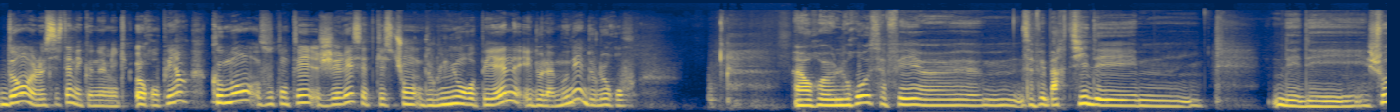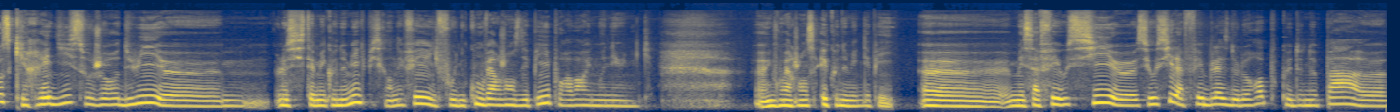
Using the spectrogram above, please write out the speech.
dans le système économique européen. Comment vous comptez gérer cette question de l'Union européenne et de la monnaie, de l'euro? Alors, euh, l'euro, ça, fait, euh, ça fait partie des, des, choses qui raidissent aujourd'hui euh, le système économique, puisqu'en effet, il faut une convergence des pays pour avoir une monnaie unique, une convergence économique des pays. Euh, mais ça fait aussi, euh, c'est aussi la faiblesse de l'Europe que de ne pas, euh,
